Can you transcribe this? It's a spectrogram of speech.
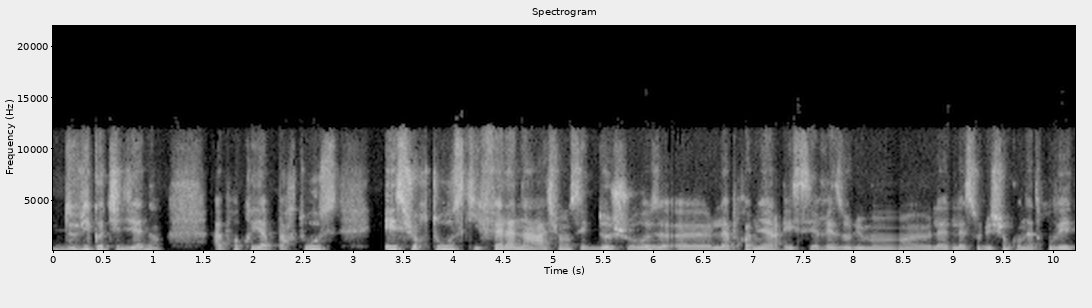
de vie, quotidienne appropriable par tous Et surtout, ce qui fait la narration, c'est deux choses. Euh, la première, et c'est résolument euh, la, solution qu'on a trouvée,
